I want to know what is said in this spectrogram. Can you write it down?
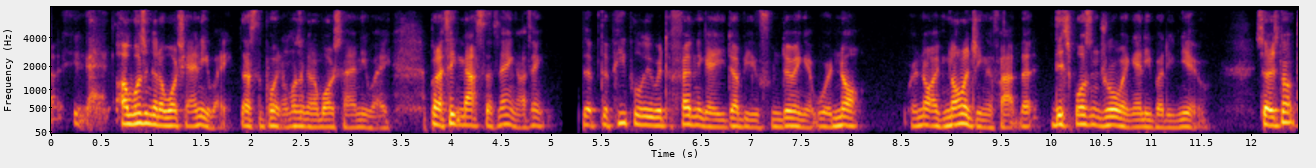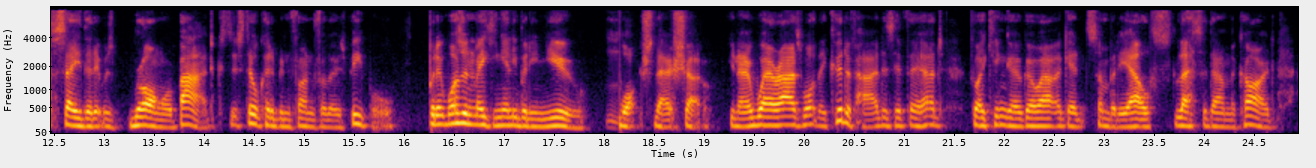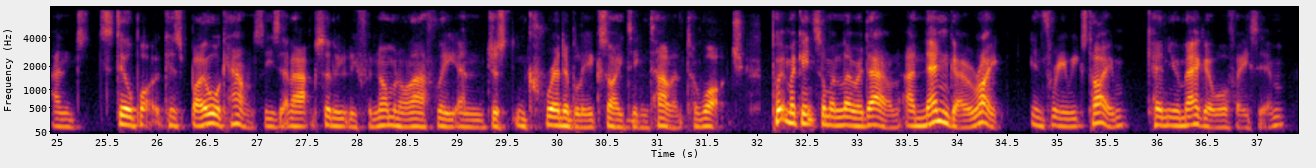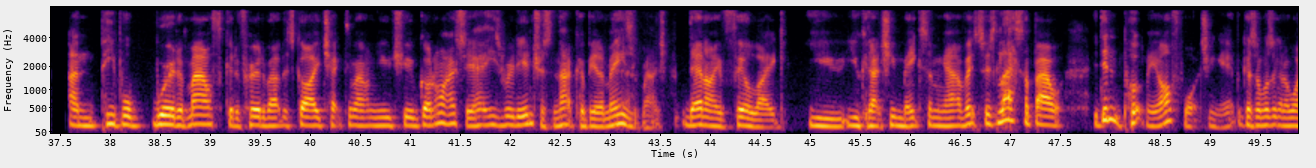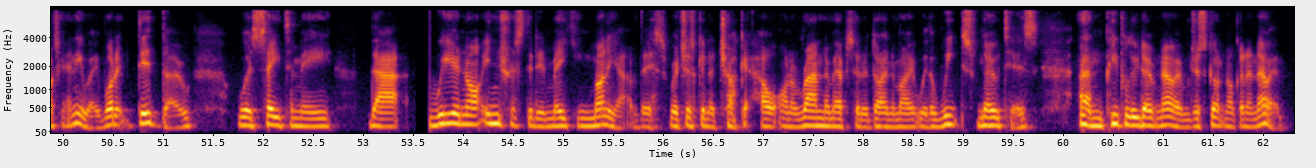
I wasn't going to watch it anyway. That's the point. I wasn't going to watch that anyway. But I think that's the thing. I think the the people who were defending AEW from doing it were not were not acknowledging the fact that this wasn't drawing anybody new. So it's not to say that it was wrong or bad because it still could have been fun for those people, but it wasn't making anybody new hmm. watch their show. You know, whereas what they could have had is if they had Vikingo go out against somebody else lesser down the card and still, because by all accounts he's an absolutely phenomenal athlete and just incredibly exciting talent to watch. Put him against someone lower down and then go right in three weeks' time, Kenny Omega will face him and people word of mouth could have heard about this guy, checked him out on YouTube, gone, oh, actually, yeah, he's really interesting. That could be an amazing match. Then I feel like you you could actually make something out of it. So it's less about it didn't put me off watching it because I wasn't going to watch it anyway. What it did though was say to me that we are not interested in making money out of this. We're just going to chuck it out on a random episode of Dynamite with a week's notice, and people who don't know him just got, not going to know him.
